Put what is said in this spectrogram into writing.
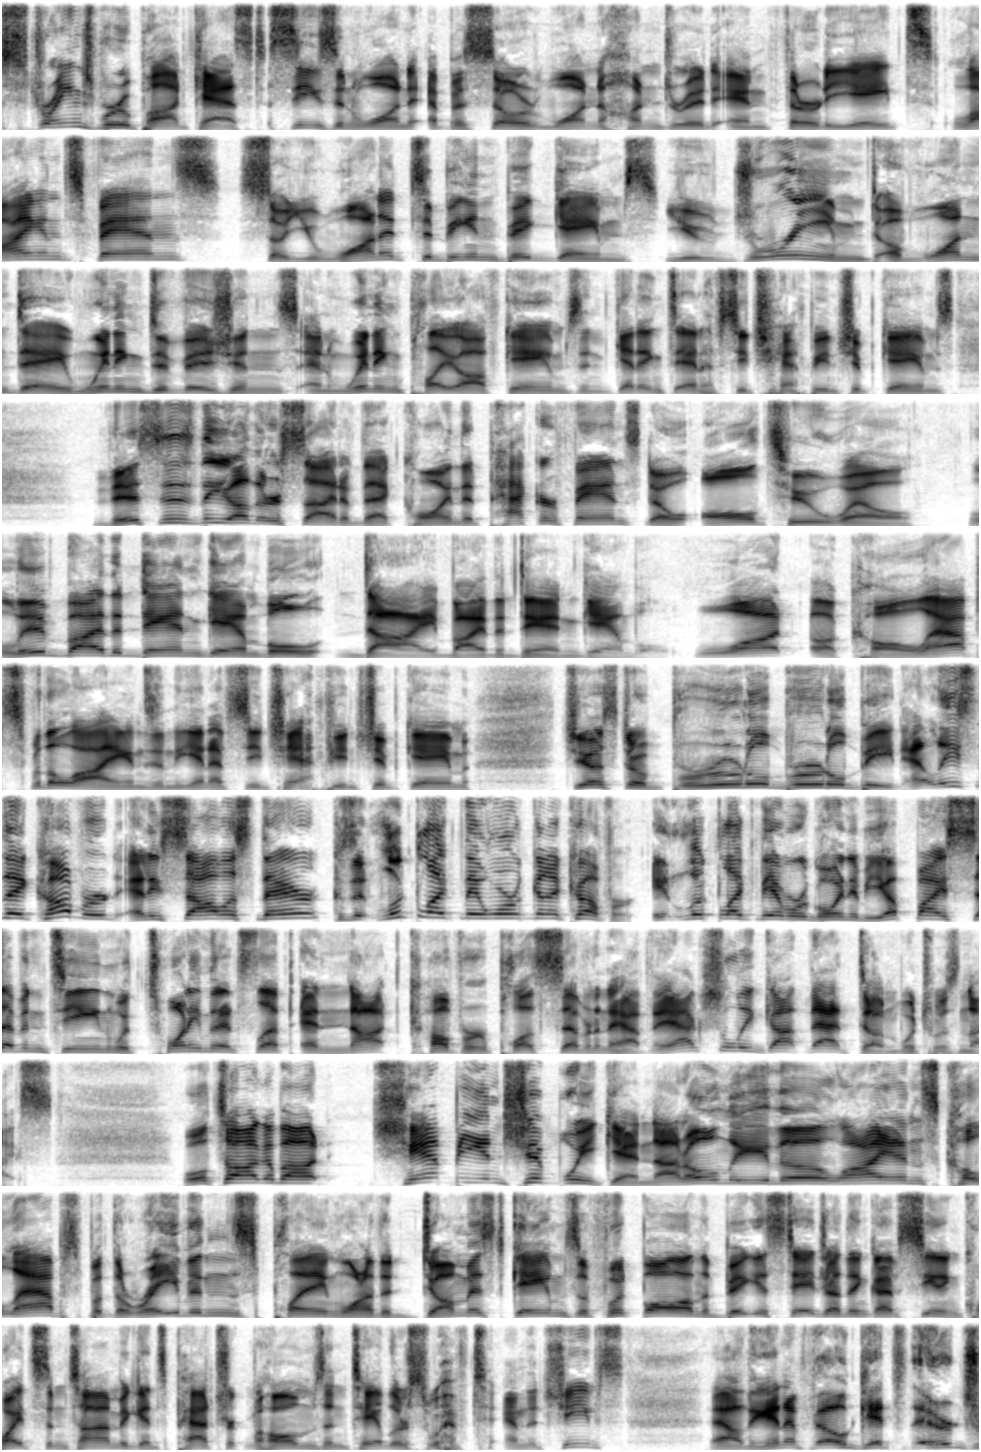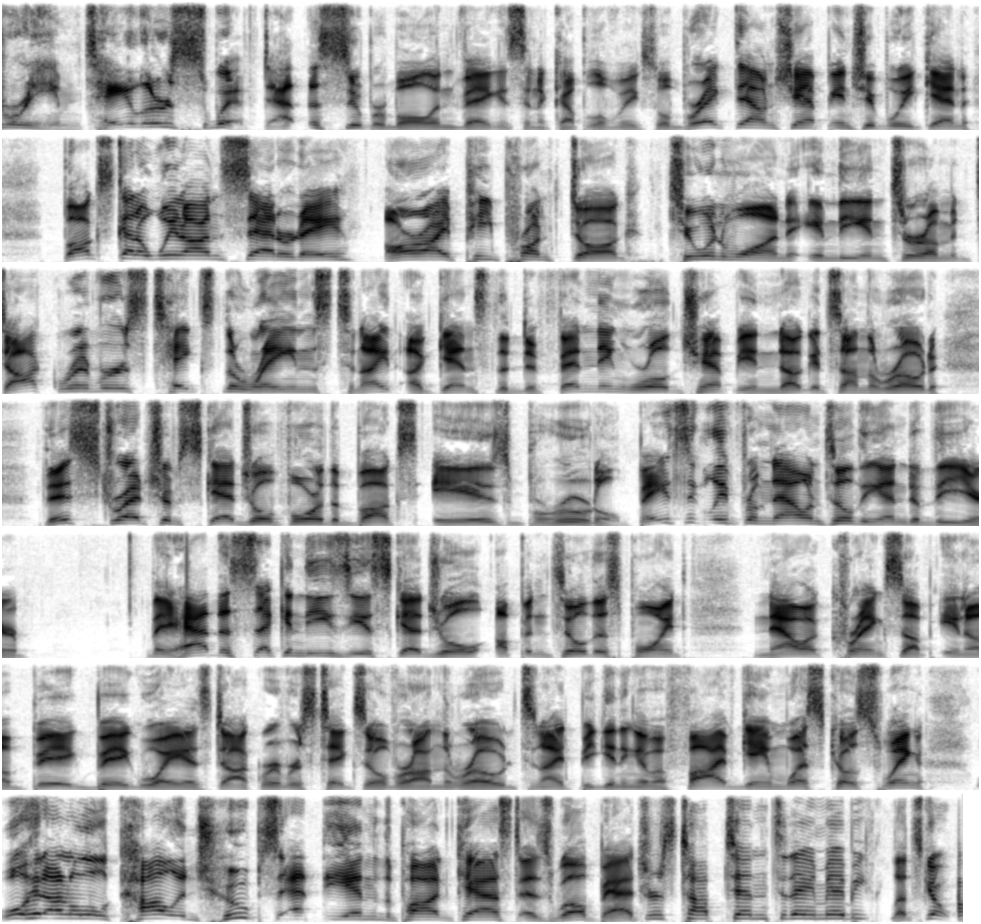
Strange Brew Podcast, Season 1, Episode 138. Lions fans, so you wanted to be in big games. You dreamed of one day winning divisions and winning playoff games and getting to NFC Championship games. This is the other side of that coin that Packer fans know all too well. Live by the Dan Gamble, die by the Dan Gamble. What a collapse for the Lions in the NFC Championship game. Just a brutal, brutal beat. At least they covered. Any solace there? Because it looked like they weren't going to cover. It looked like they were going to be up by 17 with 20 minutes left and not cover plus seven and a half. They actually got that done, which was nice. We'll talk about championship weekend. Not only the Lions collapse, but the Ravens playing one of the dumbest games of football on the biggest stage I think I've seen in quite some time against Patrick Mahomes and Taylor Swift and the Chiefs. Now, the NFL gets their dream. Taylor Swift at the Super Bowl in Vegas in a couple of weeks. We'll break down championship weekend. Bucks got a win on Saturday. RIP Prunt Dog, 2 and 1 in the interim. Doc Rivers takes the reins tonight against the defending world champion Nuggets on the road. This stretch of schedule for the Bucks is brutal. Basically from now until the end of the year. They had the second easiest schedule up until this point. Now it cranks up in a big, big way as Doc Rivers takes over on the road tonight, beginning of a five game West Coast swing. We'll hit on a little college hoops at the end of the podcast as well. Badgers top 10 today, maybe? Let's go.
